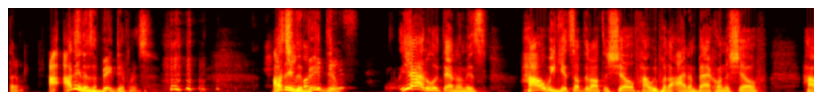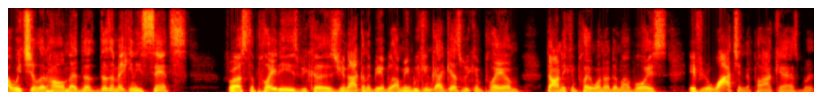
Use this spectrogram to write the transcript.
But I, I think there's a big difference. I think the big difference. Yeah, I looked at them. Is how we get something off the shelf, how we put an item back on the shelf, how we chill at home. That doesn't make any sense for us to play these because you're not going to be able to. I mean, we can, I guess we can play them. Donnie can play one under my voice if you're watching the podcast, but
